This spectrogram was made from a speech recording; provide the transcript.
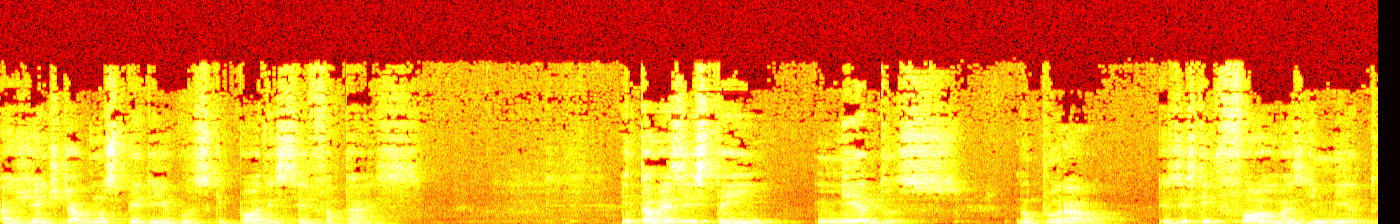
a gente de alguns perigos que podem ser fatais. Então existem medos no plural. Existem formas de medo.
